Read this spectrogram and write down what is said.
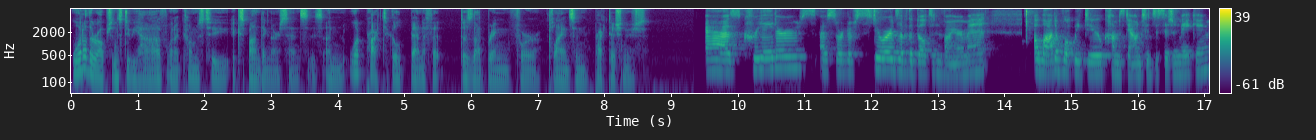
What other options do we have when it comes to expanding our senses? And what practical benefit does that bring for clients and practitioners? As creators, as sort of stewards of the built environment, a lot of what we do comes down to decision making.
